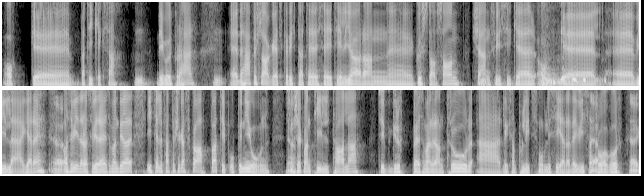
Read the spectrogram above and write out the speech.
och eh, batikexa. Mm. Det går ut på det här. Mm. Eh, Det här förslaget ska rikta till- sig till Göran eh, Gustafsson, kärnfysiker och eh, eh, villaägare Ja. och så vidare. och så vidare. Så man delar, istället för att försöka skapa typ opinion så Ja. försöker man tilltala typ grupper som man redan tror är liksom politiskt mobiliserade i vissa Ja. frågor. Ja.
